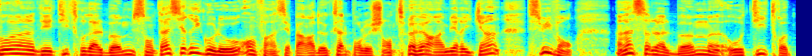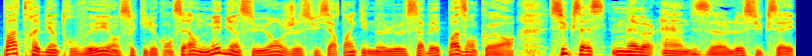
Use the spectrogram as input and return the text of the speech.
Parfois, des titres d'albums sont assez rigolos, enfin c'est paradoxal pour le chanteur américain suivant. Un seul album au titre pas très bien trouvé en ce qui le concerne, mais bien sûr, je suis certain qu'il ne le savait pas encore. Success never ends. Le succès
